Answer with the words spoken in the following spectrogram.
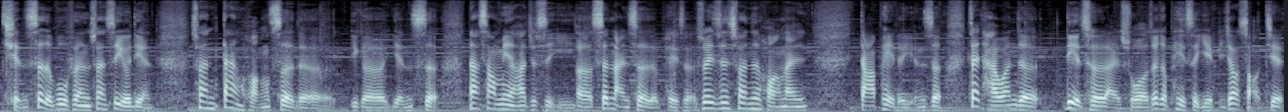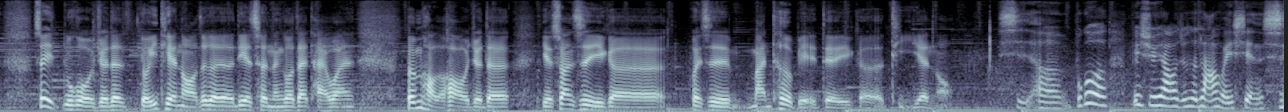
浅色的部分算是有点算淡黄色的一个颜色，那上面它就是以呃深蓝色的配色，所以这算是黄蓝搭配的颜色。在台湾的列车来说，这个配色也比较少见，所以如果我觉得有一天哦，这个列车能够在台湾奔跑的话，我觉得也算是一个会是蛮特别的一个体验哦。是呃，不过必须要就是拉回现实，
